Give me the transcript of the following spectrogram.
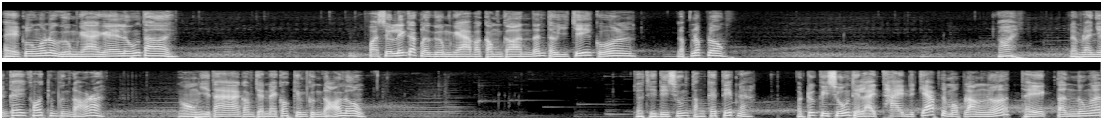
Thiệt luôn á, nó gườm gà ghê luôn ta ơi. Pha xử lý rất là gườm gà và cồng kềnh đến từ vị trí của lập núp luôn. Rồi, làm lại những cái khối kim cương đỏ rồi ngon vậy ta, công trình này có kim cương đỏ luôn. Giờ thì đi xuống tầng kế tiếp nè. Và trước khi xuống thì lại thay giáp cho một lần nữa. Thiệt tình luôn á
